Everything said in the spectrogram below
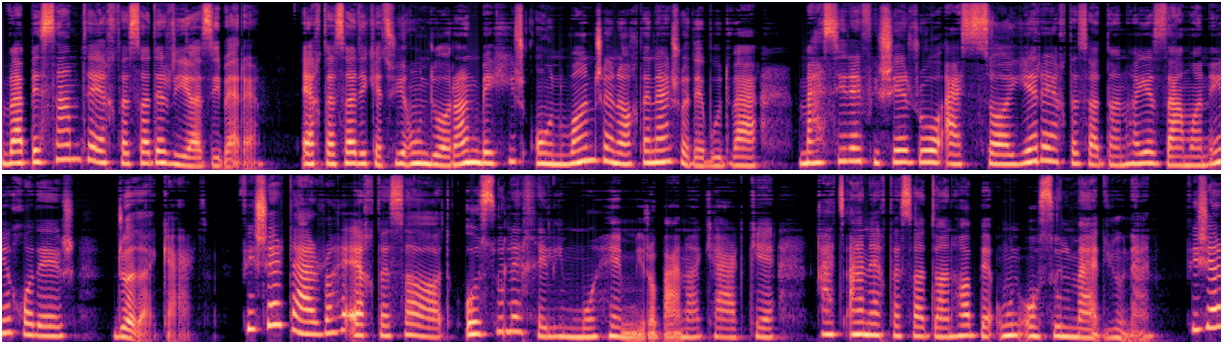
و به سمت اقتصاد ریاضی بره. اقتصادی که توی اون دوران به هیچ عنوان شناخته نشده بود و مسیر فیشر رو از سایر اقتصاددانهای زمانه خودش جدا کرد. فیشر در راه اقتصاد اصول خیلی مهمی رو بنا کرد که قطعا اقتصاددانها به اون اصول مدیونن. فیشر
